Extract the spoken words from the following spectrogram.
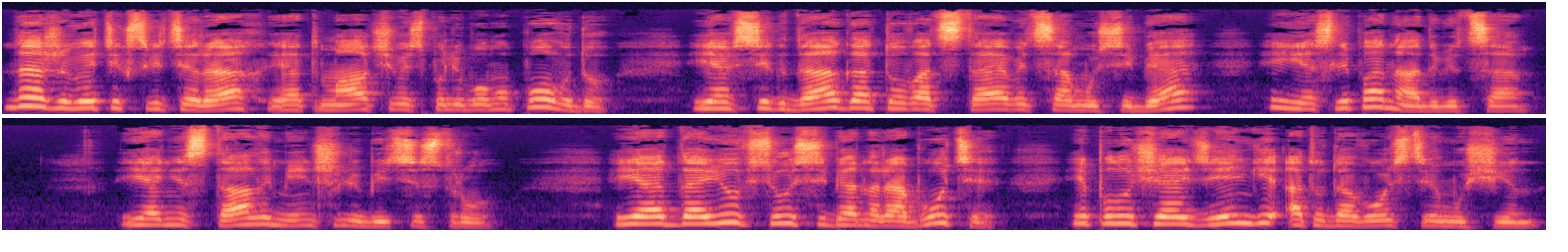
Даже в этих свитерах и отмалчиваясь по любому поводу, я всегда готова отстаивать саму себя, если понадобится. Я не стала меньше любить сестру. Я отдаю всю себя на работе и получаю деньги от удовольствия мужчин.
